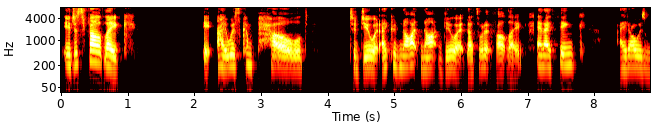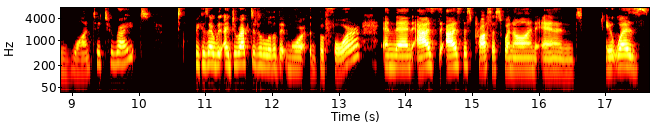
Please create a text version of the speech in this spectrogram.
it just felt like it, I was compelled to do it. I could not not do it. That's what it felt like. And I think I'd always wanted to write because I, I directed a little bit more before and then as as this process went on and it was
